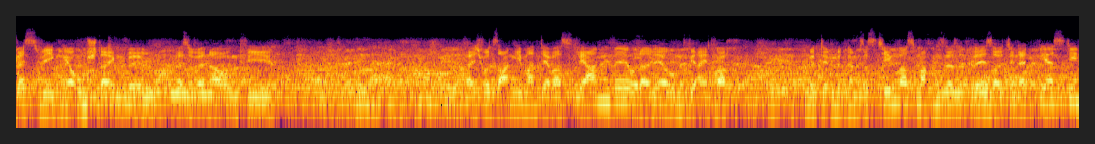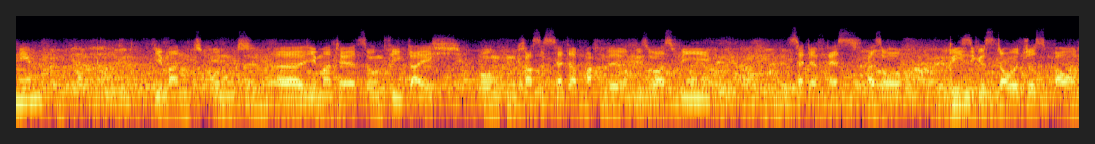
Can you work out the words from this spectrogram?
weswegen er umsteigen will. Also wenn er irgendwie, ich würde sagen, jemand, der was lernen will oder der irgendwie einfach mit, dem, mit einem System was machen will, sollte NetBSD nehmen. Jemand und äh, jemand, der jetzt irgendwie gleich irgendein krasses Setup machen will, irgendwie sowas wie ZFS, also riesige Storages bauen,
